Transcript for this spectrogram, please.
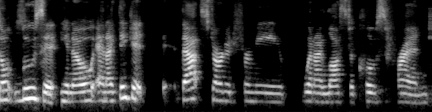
don't lose it you know? And i think it that started for me when I lost a close friend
